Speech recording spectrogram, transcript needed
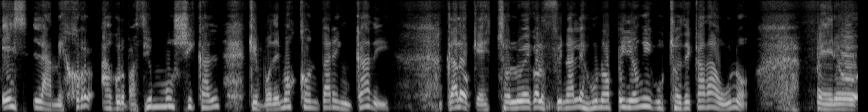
es la mejor agrupación musical que podemos contar en Cádiz. Claro que esto luego al final es una opinión y gustos de cada uno, pero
